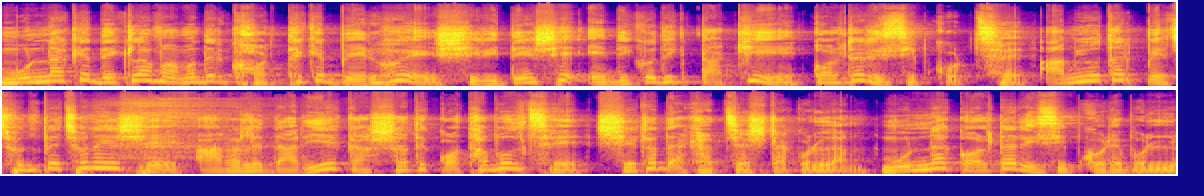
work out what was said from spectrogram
মুন্নাকে দেখলাম আমাদের ঘর থেকে বের হয়ে সিঁড়িতে এসে এদিক ওদিক তাকিয়ে কলটা রিসিভ করছে। আমিও তার পেছন পেছনে এসে আড়ালে দাঁড়িয়ে কার সাথে কথা বলছে সেটা দেখার চেষ্টা করলাম। মুন্না কলটা রিসিভ করে বলল,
